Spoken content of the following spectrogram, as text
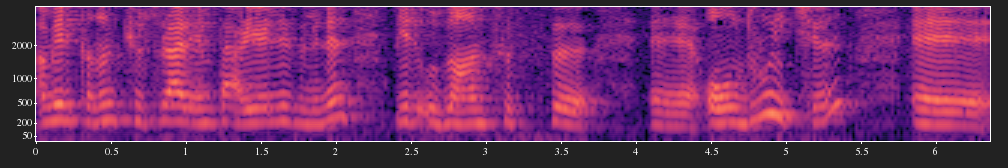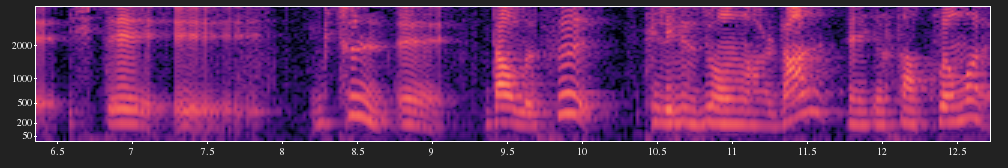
Amerika'nın kültürel emperyalizminin bir uzantısı e, olduğu için e, işte e, bütün e, Dallas'ı televizyonlardan e, yasaklama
